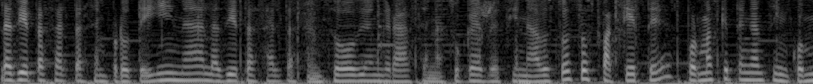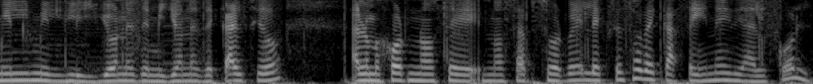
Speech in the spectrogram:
Las dietas altas en proteína, las dietas altas en sodio, en grasa, en azúcares refinados. Todos estos paquetes, por más que tengan 5 mil millones de millones de calcio, a lo mejor no se, no se absorbe. El exceso de cafeína y de alcohol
